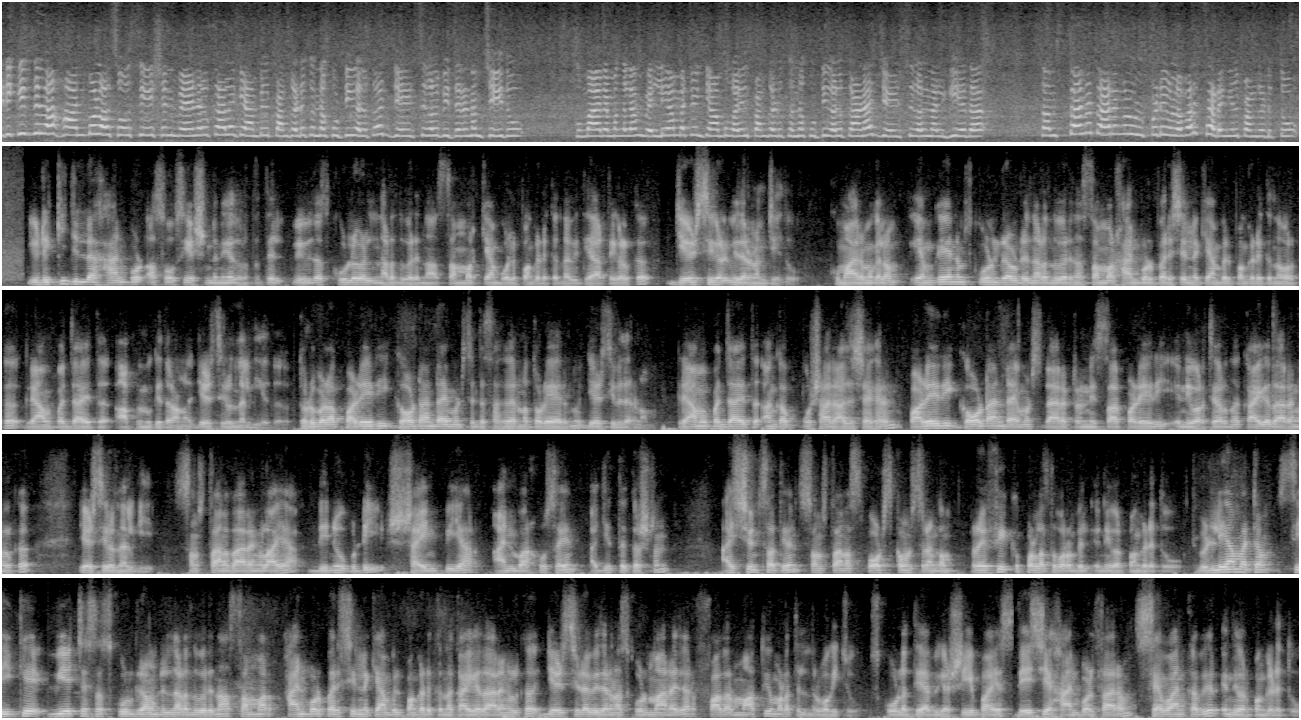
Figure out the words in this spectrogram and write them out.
ഇടുക്കി ജില്ലാ handball association വേനൽക്കാല ക്യാമ്പിൽ പങ്കെടുക്കുന്ന കുട്ടികൾക്ക് ജേഴ്സികൾ വിതരണം ചെയ്തു. കുമാരമംഗലം വെള്ളിയാമറ്റം ക്യാമ്പുകളിൽ പങ്കെടുക്കുന്ന കുട്ടികൾക്കാണ് ജേഴ്സികൾ നൽകിയത്. സംസ്ഥാന താരങ്ങൾ ഉൾപ്പെടെയുള്ളവർ ചടങ്ങിൽ പങ്കെടുത്തു. ഇടുക്കി ജില്ലാ ഹാൻഡ്ബോൾ അസോസിയേഷന്റെ നേതൃത്വത്തിൽ വിവിധ സ്കൂളുകളിൽ നടന്നുവരുന്ന സമ്മർ ക്യാമ്പുകളിൽ പങ്കെടുക്കുന്ന വിദ്യാർത്ഥികൾക്ക് ജേഴ്സികൾ വിതരണം ചെയ്തു. Kumaramangalam M K N M school ഗ്രൗണ്ടിൽ നടന്നുവരുന്ന സമ്മർ ഹാൻഡ്ബോൾ പരിശീലന ക്യാമ്പിൽ പങ്കെടുക്കുന്നവർക്ക് ഗ്രാമപഞ്ചായത്ത് ആഭിമുഖ്യത്തിലാണ് ജേഴ്സികൾ നൽകിയത്. തൊടുപുഴ പഴേരി ഗോൾഡ് ആൻഡ് ഡയമണ്ട്സിന്റെ സഹകരണത്തോടെയായിരുന്നു ജേഴ്സി വിതരണം. ഗ്രാമപഞ്ചായത്ത് അംഗം Usha Rajasekharan Pazheri gold and diamonds director Nisar Pazheri എന്നിവർ ചേർന്ന് കായിക താരങ്ങൾക്ക് ജേഴ്സികൾ നൽകി. സംസ്ഥാന താരങ്ങളായ Dinoop D Shine P R Anwar Hussain Ajith Krishnan Ashwin Sathyan സംസ്ഥാന സ്പോർട്സ് കൗൺസിൽ അംഗം റഫീഖ് പള്ളത്തുപറമ്പിൽ എന്നിവർ പങ്കെടുത്തു. Velliyamattom C K V H S S school ഗ്രൗണ്ടിൽ നടന്നുവരുന്ന സമ്മർ ഹാൻഡ്ബോൾ പരിശീലന ക്യാമ്പിൽ പങ്കെടുക്കുന്ന കായിക താരങ്ങൾക്ക് ജേഴ്സിയുടെ വിതരണ സ്കൂൾ മാനേജർ ഫാദർ മാത്യു മഠത്തിൽ നിർവഹിച്ചു. സ്കൂൾ അധ്യാപിക ഷീബായസ് ദേശീയ ഹാൻഡ്ബോൾ താരം സെവാൻ കബീർ എന്നിവർ പങ്കെടുത്തു.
